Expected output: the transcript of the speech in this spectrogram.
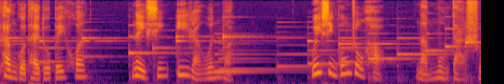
看过太多悲欢，内心依然温暖。微信公众号楠木大叔。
